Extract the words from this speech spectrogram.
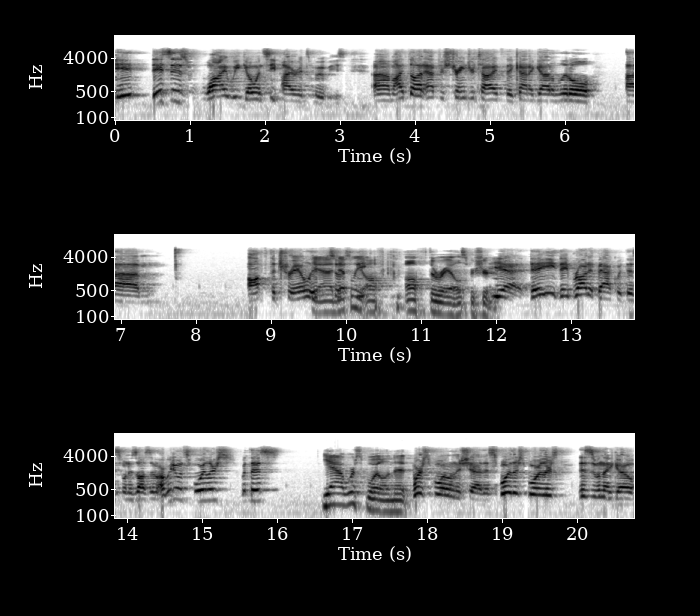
It, this is why we go and see pirates movies. Um, I thought after Stranger Tides they kind of got a little um, off the trail. Yeah, so definitely off off the rails for sure. Yeah, they they brought it back with this one. Is awesome. Are we doing spoilers with this? Yeah, we're spoiling it. We're spoiling the shit out of this. Spoilers, spoilers. This is when they go.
